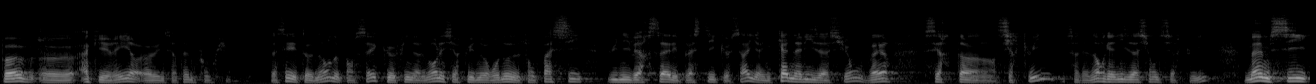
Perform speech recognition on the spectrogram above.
peuvent acquérir une certaine fonction. C'est assez étonnant de penser que finalement les circuits neuronaux ne sont pas si universels et plastiques que ça. Il y a une canalisation vers certains circuits, certaines organisations de circuits, même si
